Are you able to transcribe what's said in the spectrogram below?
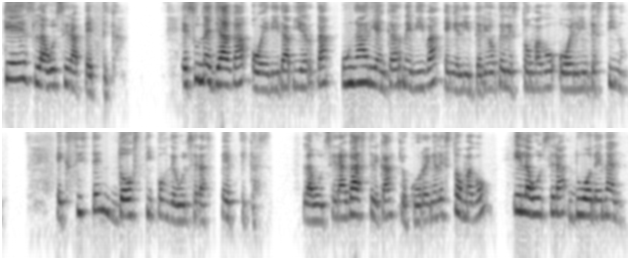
¿Qué es la úlcera péptica? Es una llaga o herida abierta, un área en carne viva en el interior del estómago o el intestino. Existen dos tipos de úlceras pépticas. La úlcera gástrica, que ocurre en el estómago, y la úlcera duodenal,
